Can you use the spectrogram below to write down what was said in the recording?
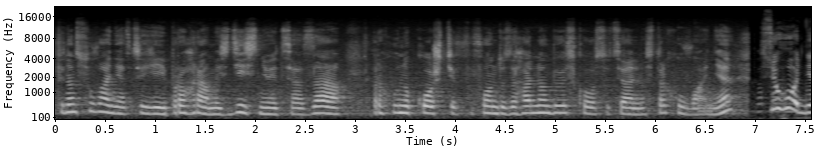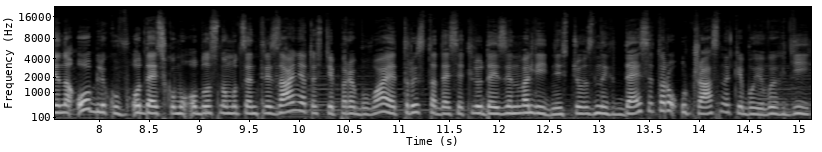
Фінансування цієї програми здійснюється за рахунок коштів фонду загальнообов'язкового соціального страхування. Сьогодні на обліку в Одеському обласному центрі зайнятості перебуває 310 людей з інвалідністю. З них 10 – учасники бойових дій.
